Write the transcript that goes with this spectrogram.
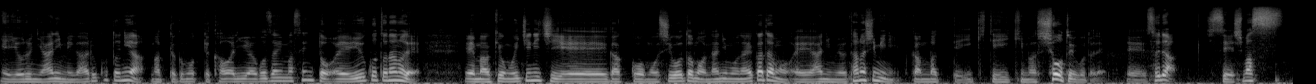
え夜にアニメがあることには全くもって変わりはございませんとえいうことなので、えまあ、今日も一日、え学校も仕事も何もない方も、えアニメを楽しみに頑張って生きていきましょうということで、えそれでは失礼します。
